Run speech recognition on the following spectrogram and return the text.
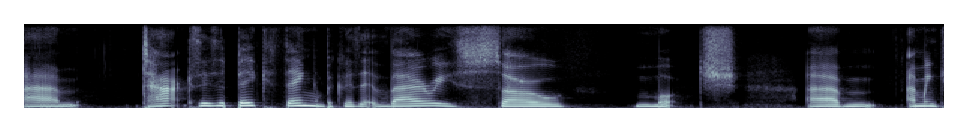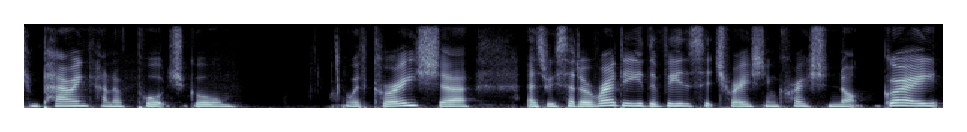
Um, tax is a big thing because it varies so much. Um, I mean, comparing kind of Portugal with Croatia, as we said already, the visa situation in Croatia not great,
